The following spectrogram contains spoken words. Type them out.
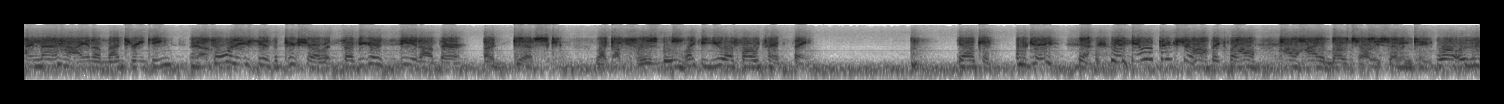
I'm not high and I'm not drinking. Yeah. Someone actually has a picture of it. So if you guys see it out there, A disc, like a frisbee. like a UFO type thing. Yeah. Okay. Okay. Yeah. I have a picture How, of it. Like, how, how high above Charlie 17? well, it was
